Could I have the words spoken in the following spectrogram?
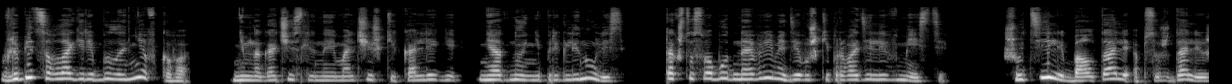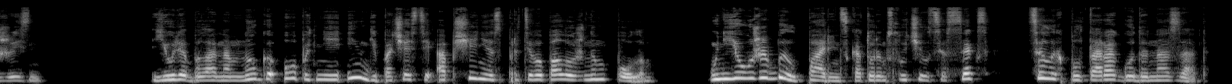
Влюбиться в лагере было не в кого. Немногочисленные мальчишки-коллеги ни одной не приглянулись, так что свободное время девушки проводили вместе. Шутили, болтали, обсуждали жизнь. Юля была намного опытнее Инги по части общения с противоположным полом. У нее уже был парень, с которым случился секс целых полтора года назад.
